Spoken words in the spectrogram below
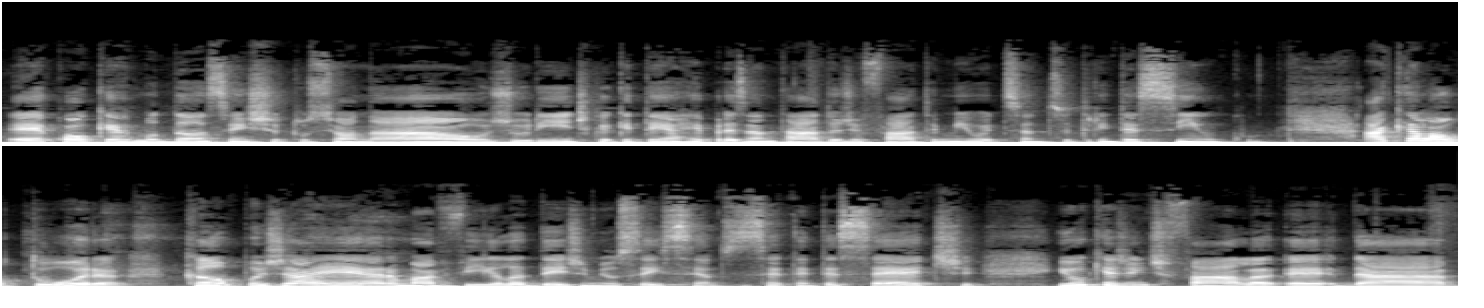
é, qualquer mudança institucional, jurídica que tenha representado de fato em 1835. Àquela altura, Campos já era uma vila desde 1677, e o que a gente fala é da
